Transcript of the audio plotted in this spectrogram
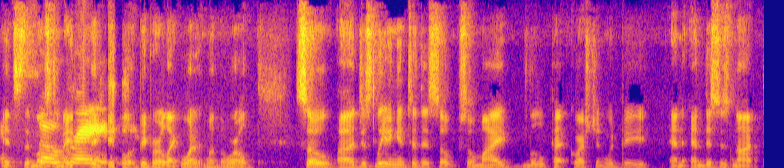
It's, It's the most so amazing thing. People people are like, "What? What in the world?" So uh, just leading into this, so so my little pet question would be, and and this is not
